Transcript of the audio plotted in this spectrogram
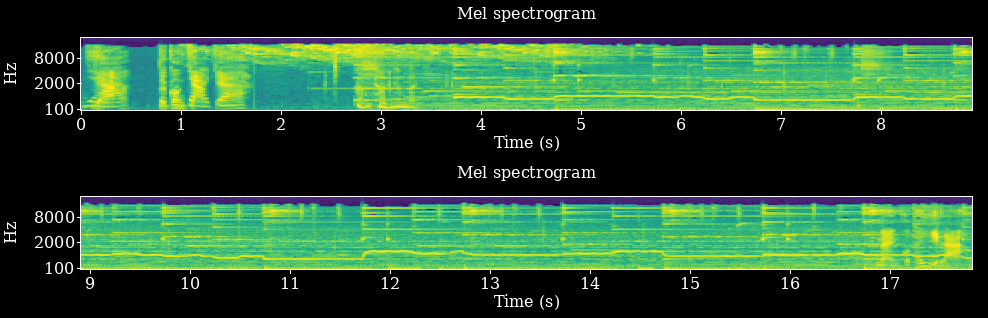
Dạ, tụi con chào cha. Cẩn thận nghe mình. Nàng có thấy gì lạ không?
